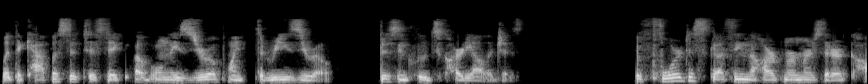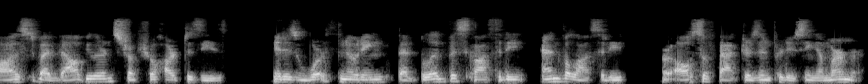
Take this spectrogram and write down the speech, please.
with a kappa statistic of only 0.30. This includes cardiologists. Before discussing the heart murmurs that are caused by valvular and structural heart disease, it is worth noting that blood viscosity and velocity are also factors in producing a murmur.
